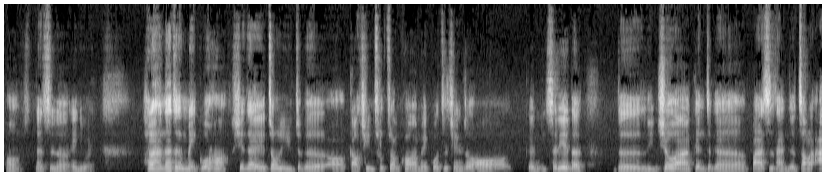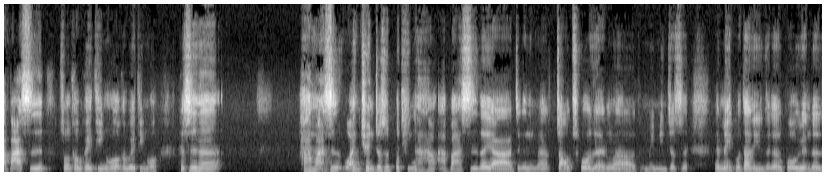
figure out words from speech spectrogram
哦，但是呢，anyway。好了，那这个美国哈，现在也终于这个哦搞清楚状况啊。美国之前说哦，跟以色列的的领袖啊，跟这个巴勒斯坦就找了阿巴斯，说可不可以停火，可不可以停火？可是呢，哈马斯完全就是不听哈阿巴斯的呀。这个你们找错人了，明明就是那美国到底这个国务院的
